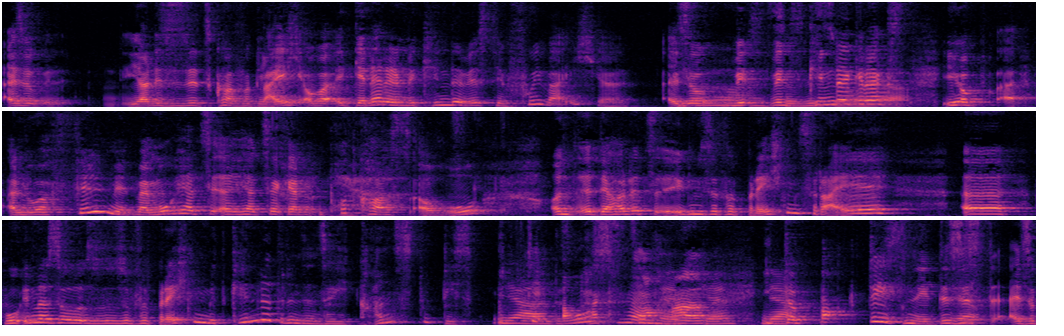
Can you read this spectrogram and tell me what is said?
also, ja, das ist jetzt kein Vergleich, aber generell mit Kindern wirst du ja viel weicher. Also, Ja, wenn du Kinder kriegst, ja. ich habe allein Filme, mein Mann hört, hört sehr gerne Podcasts auch an. Und äh, der hat jetzt irgendwie so eine Verbrechensreihe, äh, wo immer so, so, so Verbrechen mit Kindern drin sind. Sag ich, kannst du das bitte Ja, das ausmachen? nicht, ich Ja. da pack das nicht. Das Ja. ist also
